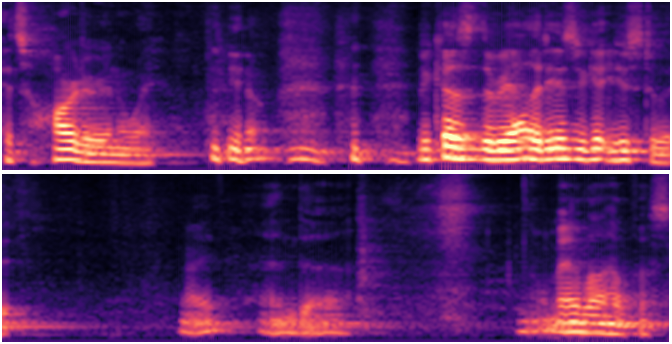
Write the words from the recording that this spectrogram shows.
it's harder in a way, you know, because the reality is you get used to it, right? And uh, may Allah help us.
